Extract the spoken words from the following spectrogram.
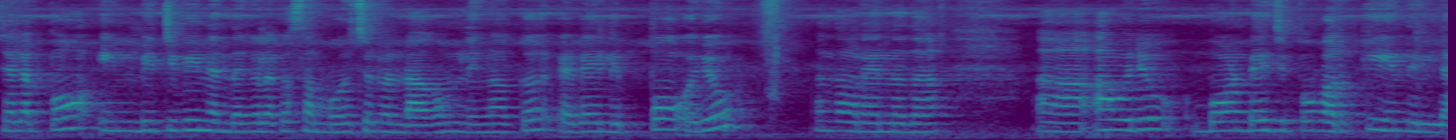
ചിലപ്പോൾ ഇൻ ബിറ്റ്വീൻ എന്തെങ്കിലുമൊക്കെ സംഭവിച്ചിട്ടുണ്ടാകും. നിങ്ങൾക്ക് ഇടയിൽ ഇപ്പോൾ ഒരു എന്താ പറയുന്നത് ആ, ഒരു ബോണ്ടേജ് ഇപ്പോൾ വർക്ക് ചെയ്യുന്നില്ല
